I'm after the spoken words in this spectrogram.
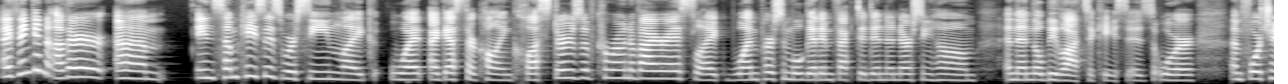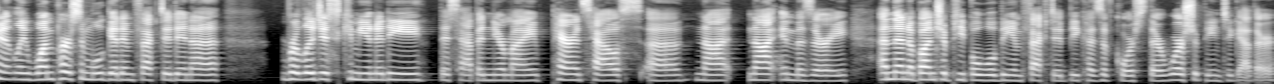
I think in other um, in some cases we're seeing like what I guess they're calling clusters of coronavirus. Like one person will get infected in a nursing home and then there'll be lots of cases. Or unfortunately, one person will get infected in a religious community. This happened near my parents' house, uh, not not in Missouri. And then a bunch of people will be infected because, of course, they're worshiping together.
